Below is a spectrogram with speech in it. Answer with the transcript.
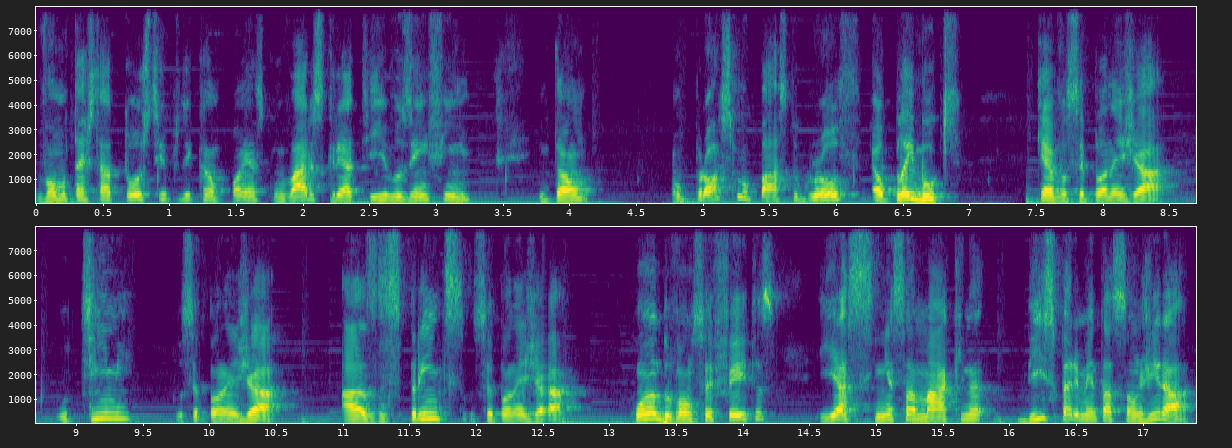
vamos testar todos os tipos de campanhas com vários criativos, enfim. Então, o próximo passo do growth é o playbook, que é você planejar o time, você planejar as sprints, você planejar quando vão ser feitas e assim essa máquina de experimentação girar,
